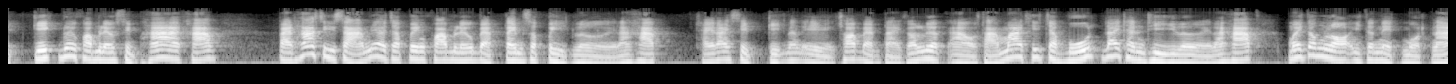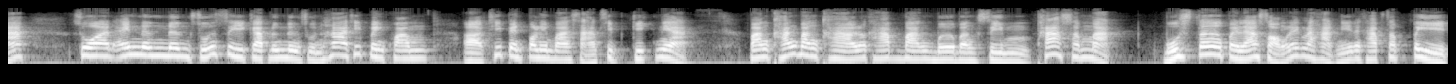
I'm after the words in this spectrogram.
10 กิกด้วยความเร็ว 15 ครับ 8543 เนี่ยจะเป็นความเร็วแบบเต็มสปีดเลยนะครับ ใช้ได้ 10 กิกนั่นเอง ชอบแบบไหนก็เลือกเอา สามารถที่จะบูตได้ทันทีเลยนะครับ ไม่ต้องรออินเทอร์เน็ตหมดนะ ส่วนไอ้1104 กับ 1105 ที่เป็นความที่เป็นปริมาณ 30 กิก เนี่ย บางครั้งบางคราวนะครับ บางเบอร์บางซิม ถ้าสมัครบูสเตอร์ไปแล้ว 2 เลขรหัสนี้นะครับ สปีด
